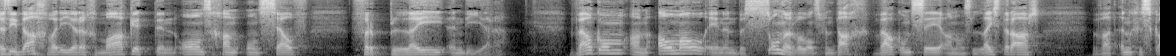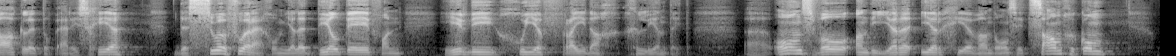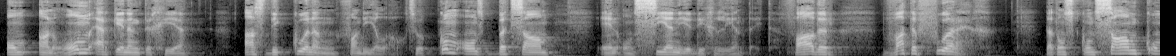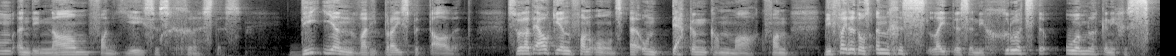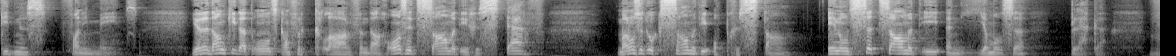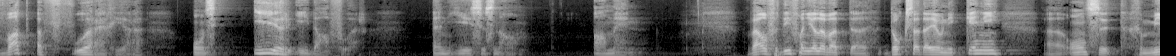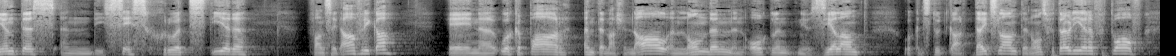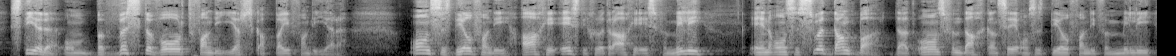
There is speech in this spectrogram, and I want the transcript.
Dis die dag wat die Here gemaak het en ons gaan onsself verbly in die Here. Welkom aan almal en in besonder wil ons vandag welkom sê aan ons luisteraars wat ingeskakel het op RSG. Dis so voorreg om julle deel te hê van hierdie goeie Vrydag geleentheid. Uh ons wil aan die Here eer gee want ons het saamgekom om aan hom erkenning te gee as die koning van die heelal. So kom ons bid saam en ons seën hierdie geleentheid. Vader, wat 'n voorreg dat ons kon saamkom in die naam van Jesus Christus. Die een wat die prys betaal het sodat elkeen van ons 'n ontdekking kan maak van die feit dat ons ingesluit is in die grootste oomblik in die geskiedenis van die mens. Here, dankie dat ons kan verklaar vandag. Ons het saam met U gesterf, maar ons het ook saam met U opgestaan en ons sit saam met U in hemelse plekke. Wat 'n voorreg, Here. Ons eer U daarvoor in Jesus naam. Amen. Wel vir die van julle wat uh, Doxa Dayo nie ken nie, Uh ons het gemeentes in die ses groot stede van Suid-Afrika en uh ook 'n paar internasionaal in Londen en Auckland, Nieu-Seeland, ook in Stuttgart, Duitsland en ons vertrou die Here vir 12 stede om bewus te word van die heerskappy van die Here. Ons is deel van die AGS, die groter AGS familie en ons is so dankbaar dat ons vandag kan sê ons is deel van die familie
